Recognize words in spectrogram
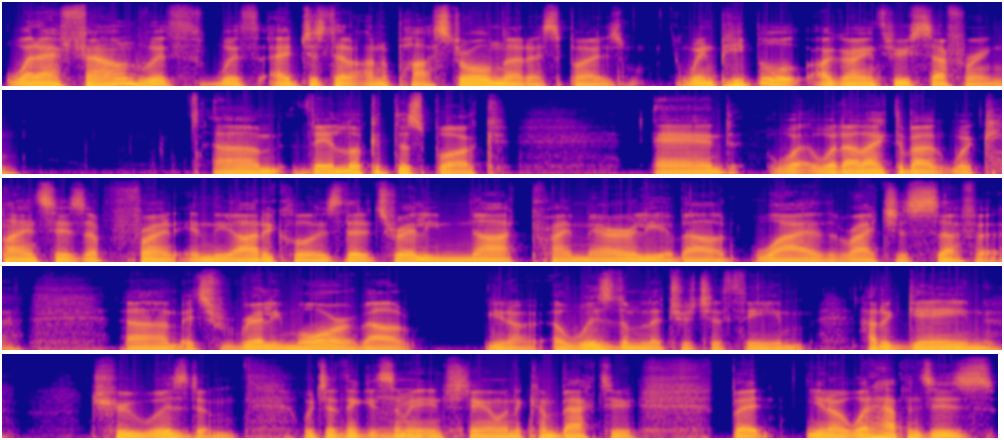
what I found with with uh, just on a pastoral note, I suppose, when people are going through suffering, um, they look at this book. And what, what I liked about what Kline says up front in the article is that it's really not primarily about why the righteous suffer. Um, it's really more about you know a wisdom literature theme, how to gain true wisdom, which I think is something mm. interesting I want to come back to. But you know what happens is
